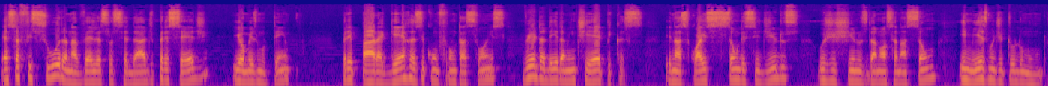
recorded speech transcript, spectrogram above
Essa fissura na velha sociedade precede e, ao mesmo tempo, prepara guerras e confrontações verdadeiramente épicas e nas quais são decididos os destinos da nossa nação e mesmo de todo o mundo.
